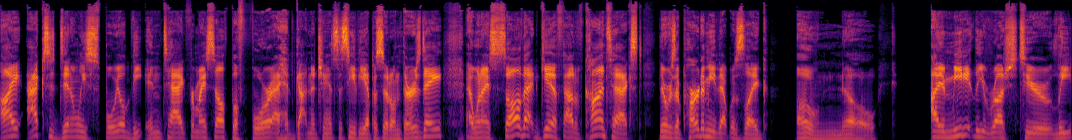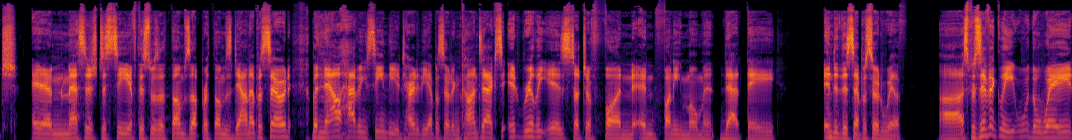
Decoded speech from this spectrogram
I accidentally spoiled the end tag for myself before I had gotten a chance to see the episode on Thursday. And when I saw that GIF out of context, there was a part of me that was like, oh no. I immediately rushed to Leech and messaged to see if this was a thumbs up or thumbs down episode. But now, having seen the entirety of the episode in context, it really is such a fun and funny moment that they ended this episode with. Uh, specifically, the way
